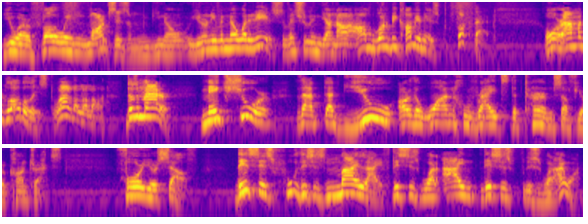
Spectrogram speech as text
you are following Marxism. You know you don't even know what it is. Eventually, you know, I'm going to be communist. Fuck that. Or I'm a globalist. Well, la, la, la. Doesn't matter. Make sure that that you are the one who writes the terms of your contracts for yourself. This is who this is my life. This is what I this is this is what I want.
